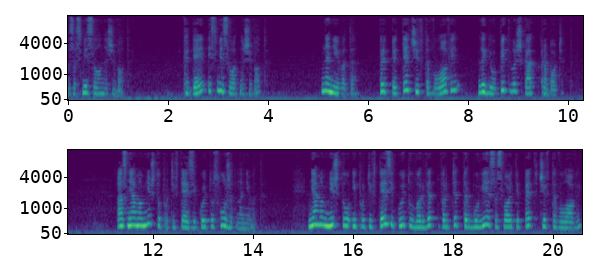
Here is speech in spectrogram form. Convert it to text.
за смисъла на живота. Къде е смисълът на живота? На нивата, пред пете чифта волови, да ги опитваш как работят. Аз нямам нищо против тези, които служат на нивата. Нямам нищо и против тези, които вървят, въртят търговия със своите пет чифта волови,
